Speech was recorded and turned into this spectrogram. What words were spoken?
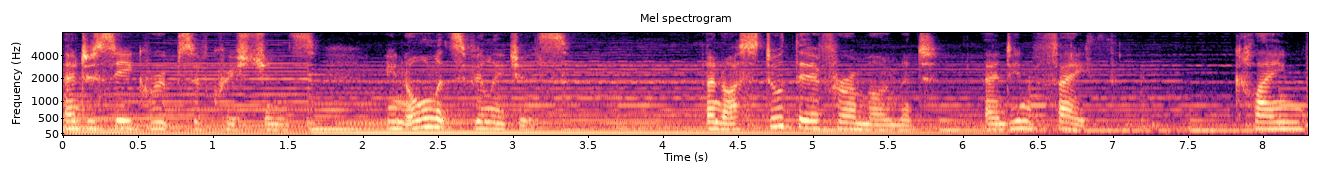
and to see groups of Christians in all its villages. And I stood there for a moment and in faith claimed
